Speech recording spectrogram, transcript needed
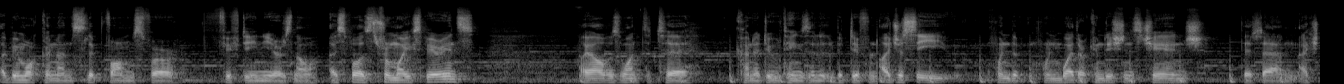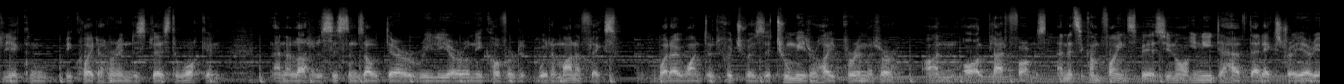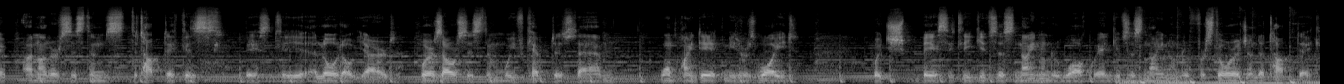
I've been working on slip forms for 15 years now. I suppose through my experience, I always wanted to kind of do things a little bit different. I just see when the when weather conditions change that um, actually it can be quite a horrendous place to work in. And a lot of the systems out there really are only covered with a Monarflex what I wanted, which was a two metre high perimeter on all platforms. And it's a confined space, you know, you need to have that extra area. On other systems, the top deck is basically a load out yard, whereas our system, we've kept it um, 1.8 metres wide which basically gives us 900 walkway and gives us 900 for storage on the top deck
